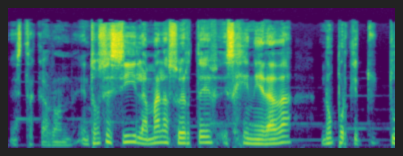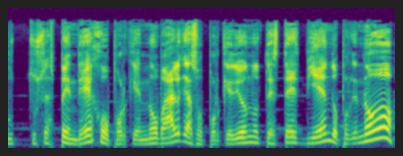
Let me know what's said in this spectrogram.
está cabrón. Entonces sí, la mala suerte es generada no porque tú, seas pendejo, porque no valgas o porque Dios no te esté viendo, porque no,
